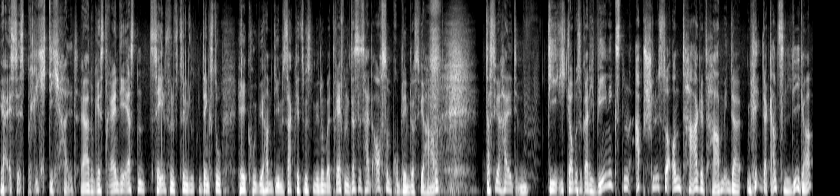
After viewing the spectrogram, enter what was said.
Ja, es, es bricht dich halt. Ja, du gehst rein, die ersten 10, 15 Minuten denkst du, hey cool, wir haben die im Sack, jetzt müssen wir nur mal treffen. Das ist halt auch so ein Problem, das wir haben, dass wir halt die, ich glaube sogar die wenigsten Abschlüsse on Target haben in der, in der ganzen Liga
